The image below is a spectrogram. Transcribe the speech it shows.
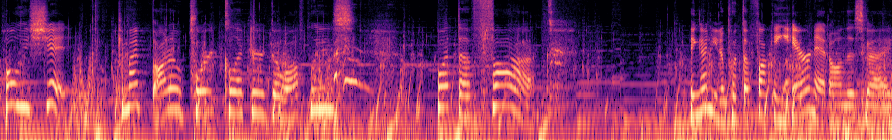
Holy shit. Can my auto plort collector go off, please? What the fuck? I think I need to put the fucking airnet on this guy.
